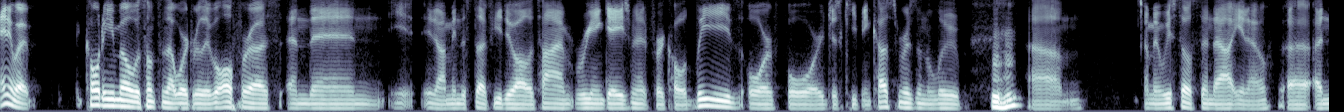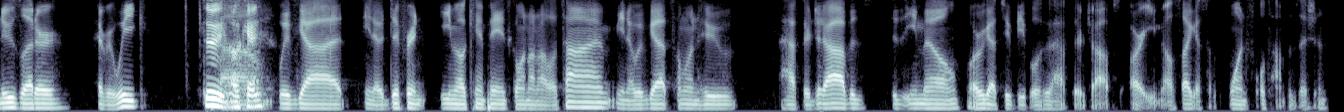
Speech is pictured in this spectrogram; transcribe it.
anyway, cold email was something that worked really well for us. And then, you know, I mean, the stuff you do all the time, re engagement for cold leads or for just keeping customers in the loop. Mm-hmm. Um, I mean, we still send out, you know, uh, a newsletter every week. Do you? Okay. Um, we've got, you know, different email campaigns going on all the time. You know, we've got someone who half their job is is email, or we got two people who half their jobs are email. So I guess one full time position.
